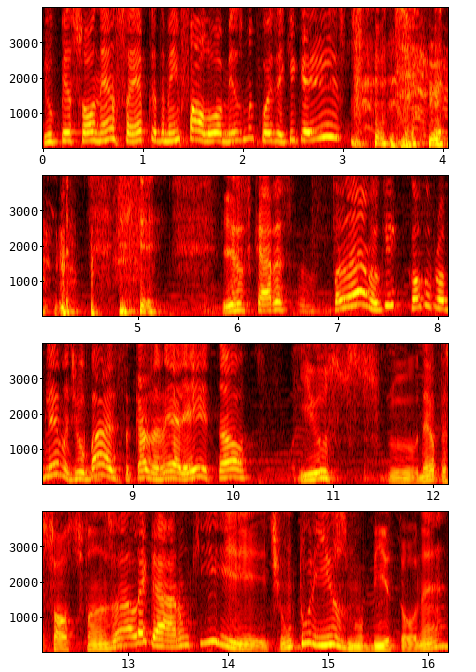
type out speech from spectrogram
E o pessoal nessa época também falou a mesma coisa. O que, que é isso? E os caras falaram, não, o que, qual que é o problema? Derrubar essa casa velha aí e tal. E os, o, né, o pessoal, os fãs alegaram que tinha um turismo Beatle, né?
